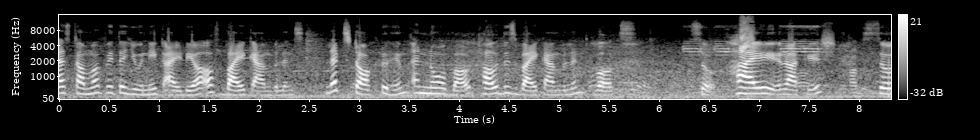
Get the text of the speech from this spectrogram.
Has come up with a unique idea of bike ambulance. Let's talk to him and know about how this bike ambulance works. So, hi Rakesh. So,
